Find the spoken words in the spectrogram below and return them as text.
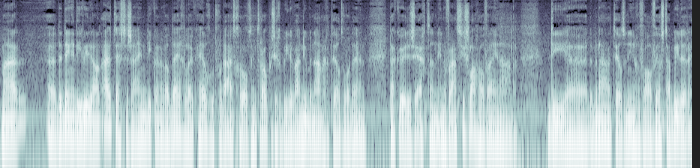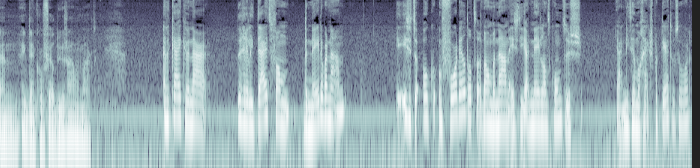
Maar de dingen die we hier aan het uittesten zijn... die kunnen wel degelijk heel goed worden uitgerold in tropische gebieden... waar nu bananen geteeld worden. En daar kun je dus echt een innovatieslag overheen halen. Die uh, de bananenteelt in ieder geval veel stabieler... en ik denk ook veel duurzamer maakt. En dan kijken we naar de realiteit van de nederbanaan. Is het ook een voordeel dat er dan banaan is die uit Nederland komt... dus ja, niet helemaal geëxporteerd hoeft te worden?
